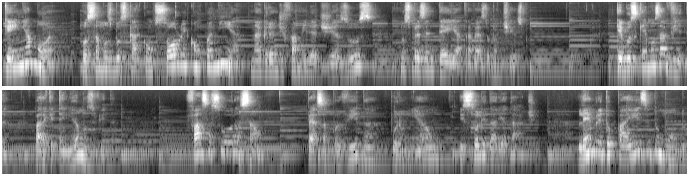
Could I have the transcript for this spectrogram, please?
Quem em amor possamos buscar consolo e companhia na grande família de Jesus nos presenteia através do batismo. Que busquemos a vida para que tenhamos vida. Faça sua oração. Peça por vida, por união e solidariedade. Lembre do país e do mundo,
